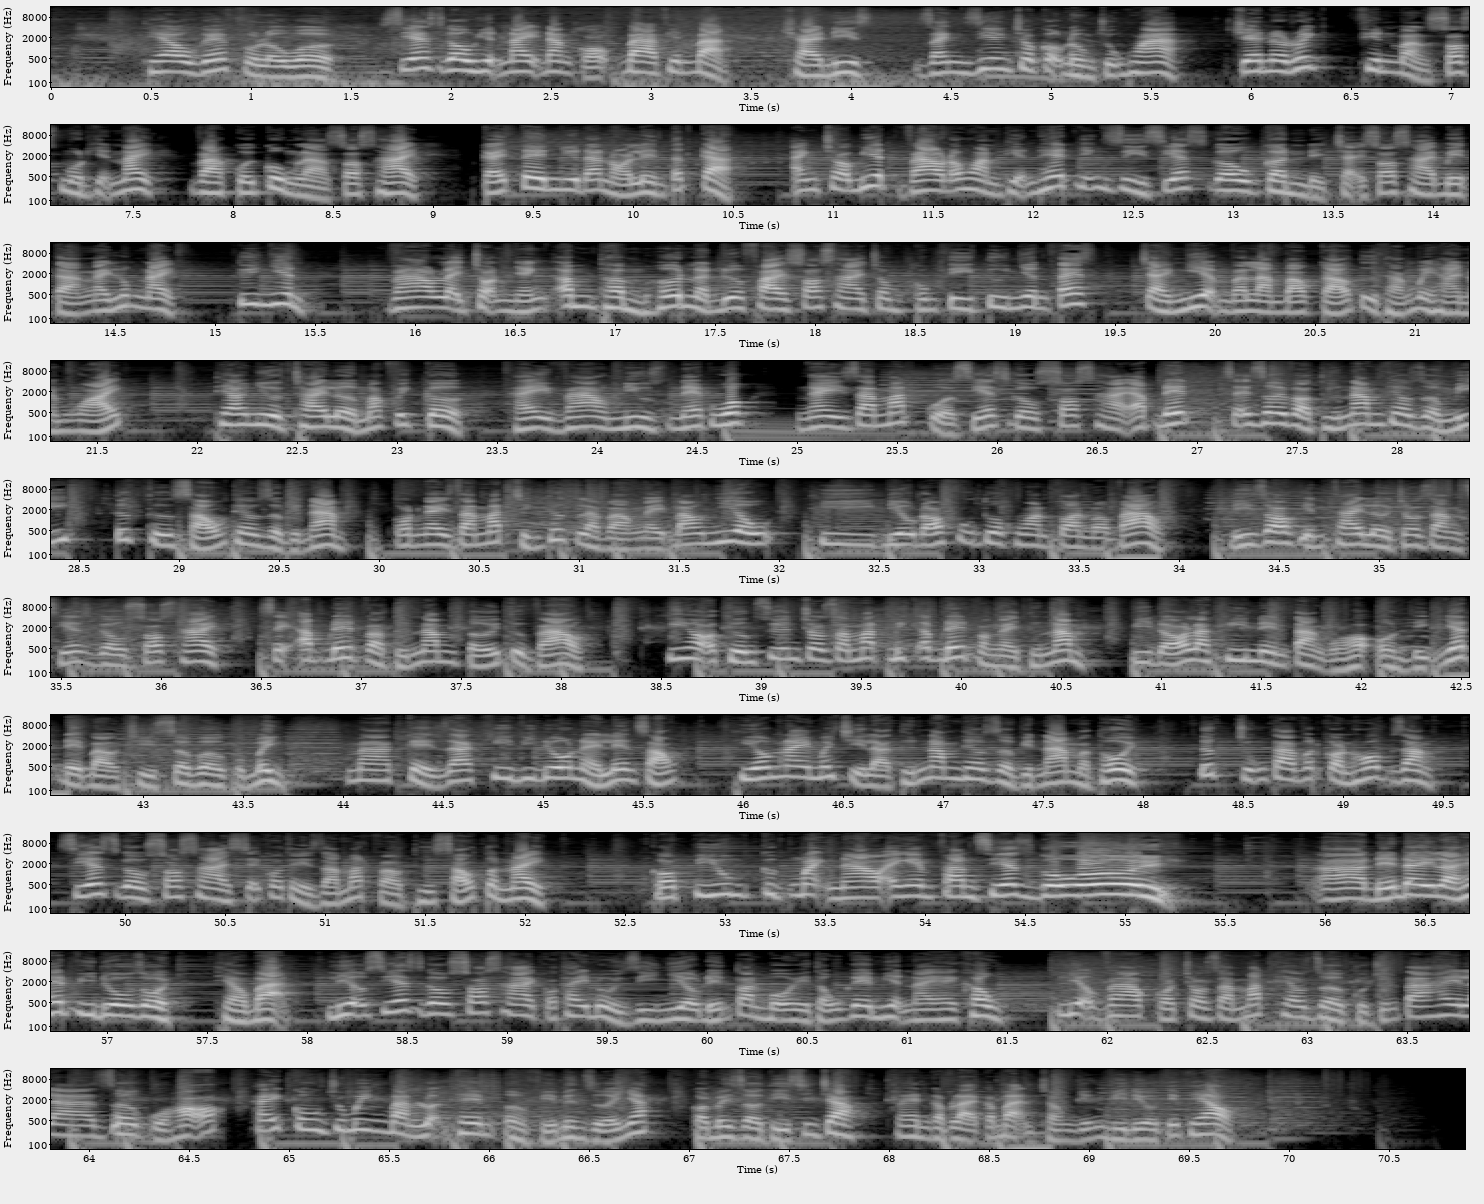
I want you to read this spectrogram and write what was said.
Theo Game Follower, CSGO hiện nay đang có 3 phiên bản Chinese dành riêng cho cộng đồng Trung Hoa, Generic phiên bản Source 1 hiện nay và cuối cùng là Source 2. Cái tên như đã nói lên tất cả, anh cho biết Valve đã hoàn thiện hết những gì CSGO cần để chạy Source 2 beta ngay lúc này. Tuy nhiên, Valve lại chọn nhánh âm thầm hơn là đưa file Source 2 trong công ty tư nhân test, trải nghiệm và làm báo cáo từ tháng 12 năm ngoái. Theo như Tyler McVicker hay Valve News Network, ngày ra mắt của CSGO Source 2 Update sẽ rơi vào thứ năm theo giờ Mỹ, tức thứ sáu theo giờ Việt Nam. Còn ngày ra mắt chính thức là vào ngày bao nhiêu thì điều đó phụ thuộc hoàn toàn vào Valve. Lý do khiến Tyler cho rằng CSGO Source 2 sẽ update vào thứ năm tới từ Valve khi họ thường xuyên cho ra mắt Big Update vào ngày thứ năm vì đó là khi nền tảng của họ ổn định nhất để bảo trì server của mình. Mà kể ra khi video này lên sóng thì hôm nay mới chỉ là thứ năm theo giờ Việt Nam mà thôi, tức chúng ta vẫn còn hốp rằng CSGO Source 2 sẽ có thể ra mắt vào thứ sáu tuần này. Có Pium cực mạnh nào anh em fan CSGO ơi! À, đến đây là hết video rồi. Theo bạn, liệu CSGO Source 2 có thay đổi gì nhiều đến toàn bộ hệ thống game hiện nay hay không? Liệu Valve có cho ra mắt theo giờ của chúng ta hay là giờ của họ? Hãy cùng chúng mình bàn luận thêm ở phía bên dưới nhé. Còn bây giờ thì xin chào và hẹn gặp lại các bạn trong những video tiếp theo.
